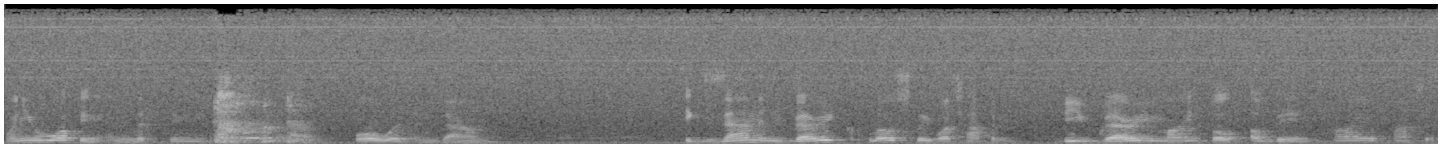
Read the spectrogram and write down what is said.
When you're walking and lifting forward and down, examine very closely what's happening be very mindful of the entire process.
